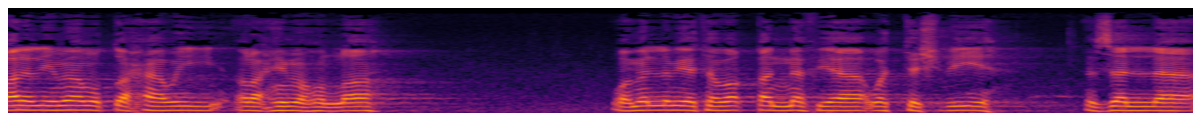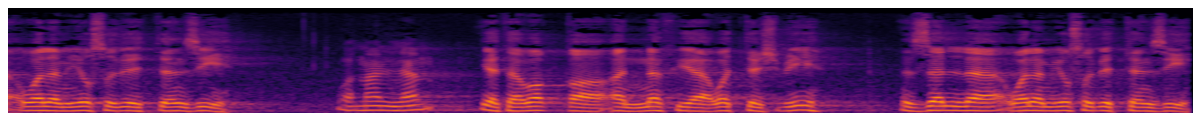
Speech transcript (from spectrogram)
قال الإمام الطحاوي رحمه الله ومن لم يتوقى النفي والتشبيه زل ولم يصبه التنزيه. ومن لم يتوقى النفي والتشبيه زل ولم يصب التنزيه.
